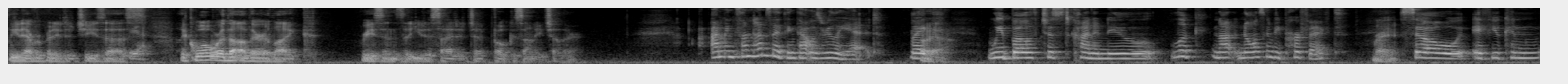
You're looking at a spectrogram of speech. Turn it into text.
lead everybody to Jesus. Yeah. Like, what were the other like reasons that you decided to focus on each other? I mean, sometimes I think that was really it. Like oh yeah. we both just kind of knew, look, not no one's gonna be perfect. Right. So if you can,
